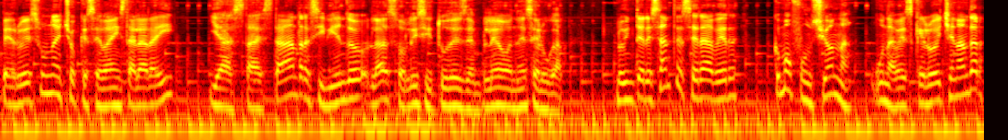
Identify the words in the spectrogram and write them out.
pero es un hecho que se va a instalar ahí y hasta están recibiendo las solicitudes de empleo en ese lugar. Lo interesante será ver cómo funciona una vez que lo echen a andar,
